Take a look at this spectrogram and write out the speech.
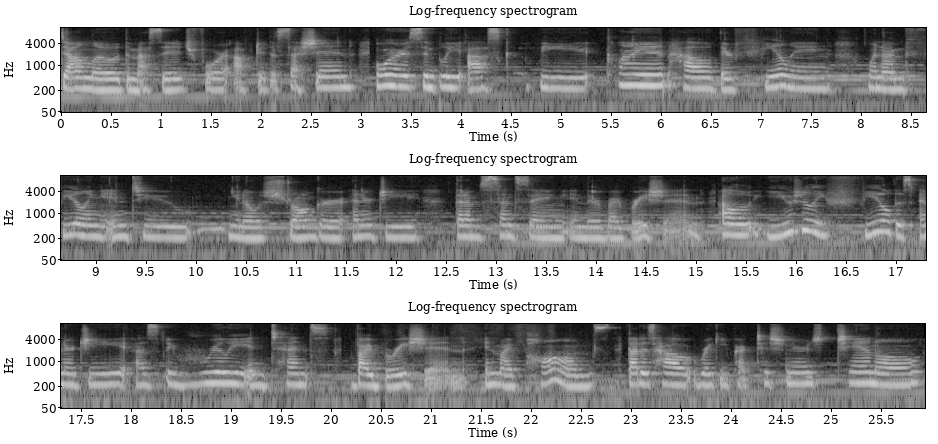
download the message for after the session or simply ask the client how they're feeling when I'm feeling into, you know, a stronger energy that I'm sensing in their vibration. I'll usually feel this energy as a really intense vibration in my palms. That is how Reiki practitioners channel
